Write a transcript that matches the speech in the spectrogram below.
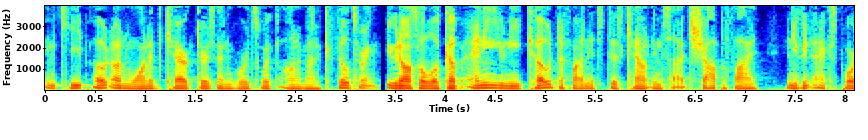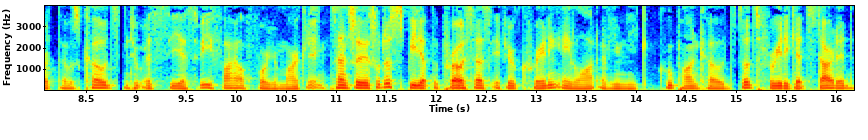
and keep out unwanted characters and words with automatic filtering. You can also look up any unique code to find its discount inside Shopify and you can export those codes into a CSV file for your marketing. Essentially, this will just speed up the process if you're creating a lot of unique coupon codes, so it's free to get started.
